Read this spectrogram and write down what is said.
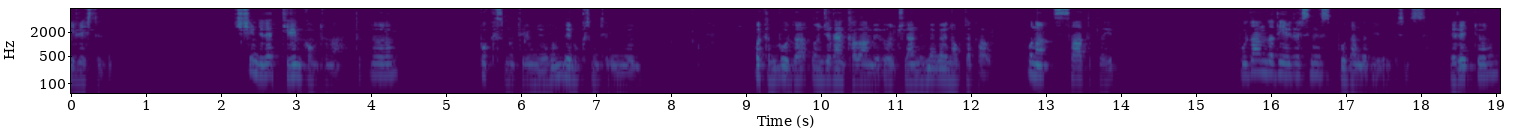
Birleştirdim. Şimdi de trim komutuna tıklıyorum. Bu kısmı trimliyorum ve bu kısmı trimliyorum. Bakın burada önceden kalan bir ölçülendirme ve nokta kaldı. Buna sağ tıklayıp buradan da diyebilirsiniz, buradan da diyebilirsiniz. Delete diyorum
